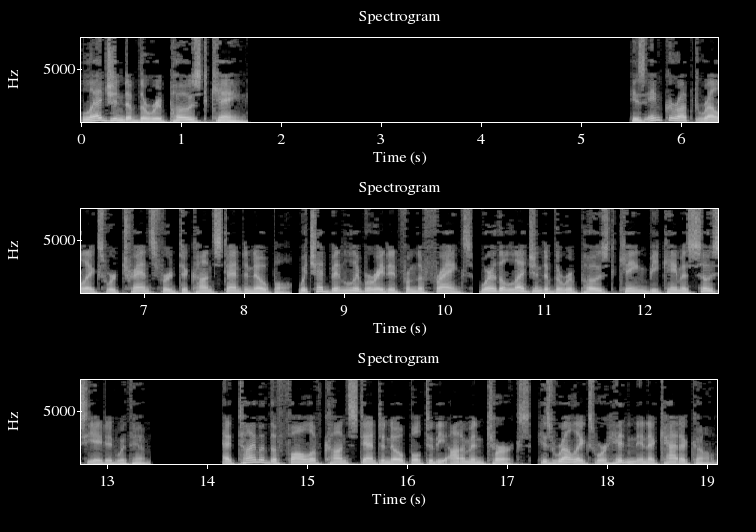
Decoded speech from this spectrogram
Legend of the Reposed King His incorrupt relics were transferred to Constantinople, which had been liberated from the Franks, where the legend of the reposed king became associated with him. At time of the fall of Constantinople to the Ottoman Turks, his relics were hidden in a catacomb,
